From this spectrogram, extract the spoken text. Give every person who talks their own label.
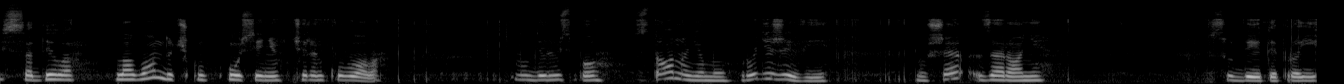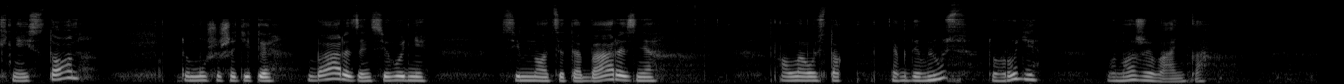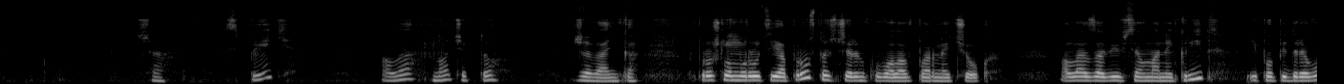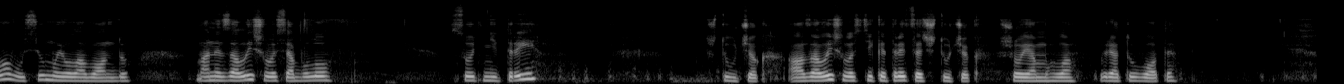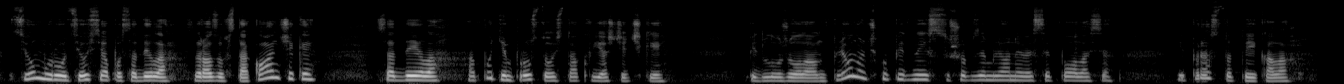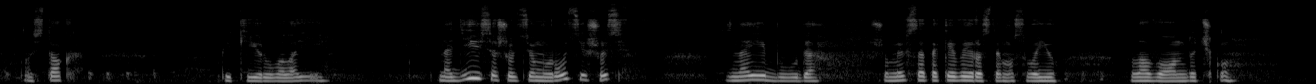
Speaker 1: Ось садила лавандочку осінню, черенкувала. Ну, дивлюсь по стану йому, вроді живі. Ну, ще зарані судити про їхній стан, тому що ще тільки березень, сьогодні 17 березня. Але ось так, як дивлюсь, то вроді вона живенька. Ще спить, але начебто живенька. В прошлому році я просто черенкувала в парничок, але завівся в мене кріт і попідривав усю мою лаванду. У мене залишилося було сотні три штучок, а залишилось тільки 30 штучок, що я могла врятувати. В цьому році ось я посадила зразу в стаканчики, садила, а потім просто ось так в ящички. Підложувала он пленочку під низ, щоб земля не висипалася. І просто тикала. Ось так пікірувала її. Надіюся, що в цьому році щось з неї буде. Що ми все-таки виростемо свою лавандочку.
